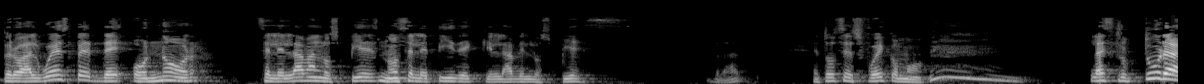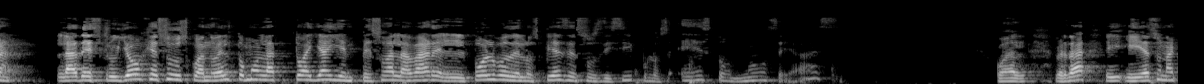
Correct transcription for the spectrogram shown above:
Pero al huésped de honor se le lavan los pies, no se le pide que lave los pies. ¿Verdad? Entonces fue como, ¡Ah! la estructura la destruyó Jesús cuando él tomó la toalla y empezó a lavar el polvo de los pies de sus discípulos. Esto no se hace. ¿Cuál? ¿Verdad? Y, es, una,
